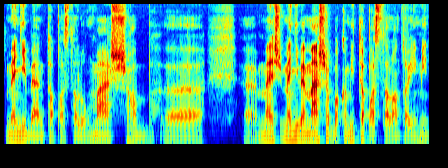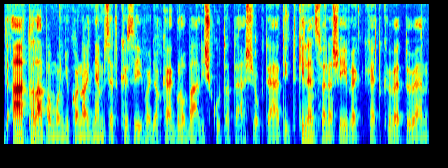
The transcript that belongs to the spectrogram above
mennyiben tapasztalunk másabb, mennyiben másabbak a mi tapasztalataink, mint általában mondjuk a nagy nemzetközi vagy akár globális kutatások. Tehát itt 90-es éveket követően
